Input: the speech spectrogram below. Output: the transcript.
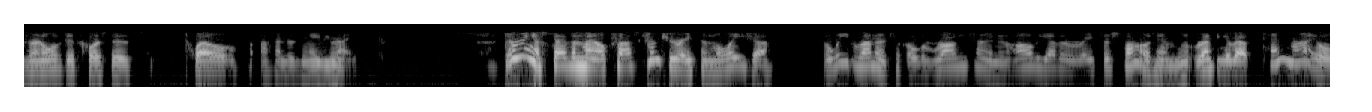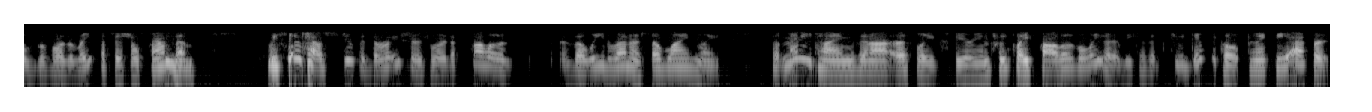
Journal of Discourses, 12, 189. During a seven-mile cross-country race in Malaysia, the lead runner took a wrong turn and all the other racers followed him, running about 10 miles before the race officials found them. We think how stupid the racers were to follow the lead runner so blindly. But many times in our earthly experience, we play follow the leader because it's too difficult to make the effort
